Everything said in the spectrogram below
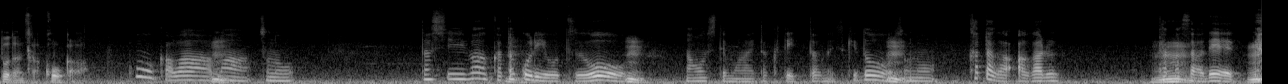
どうなんですか？効果は効果は、うん。まあその私は肩こり腰痛をうん。治してもらいたくて行ったんですけど、うん。その肩が上がる高さで、うん。うん。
